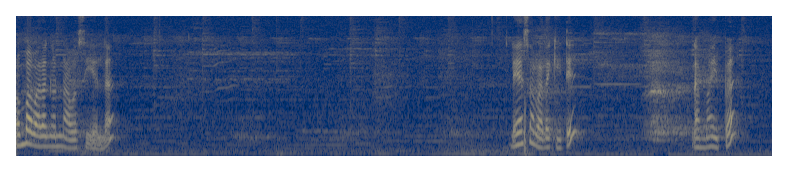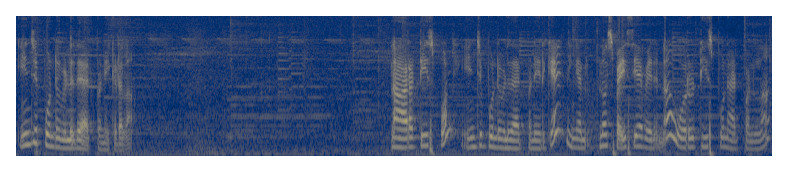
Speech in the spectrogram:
ரொம்ப வதங்கணும்னு அவசியம் இல்லை. லேசாக வதக்கிட்டு நம்ம இப்போ இஞ்சி பூண்டு விழுது ஆட் பண்ணிக்கிடலாம். நான் அரை டீஸ்பூன் இஞ்சி பூண்டு விழுது ஆட் பண்ணியிருக்கேன். நீங்கள் இன்னும் ஸ்பைஸியாக வேணும்னா ஒரு டீஸ்பூன் ஆட் பண்ணலாம்.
